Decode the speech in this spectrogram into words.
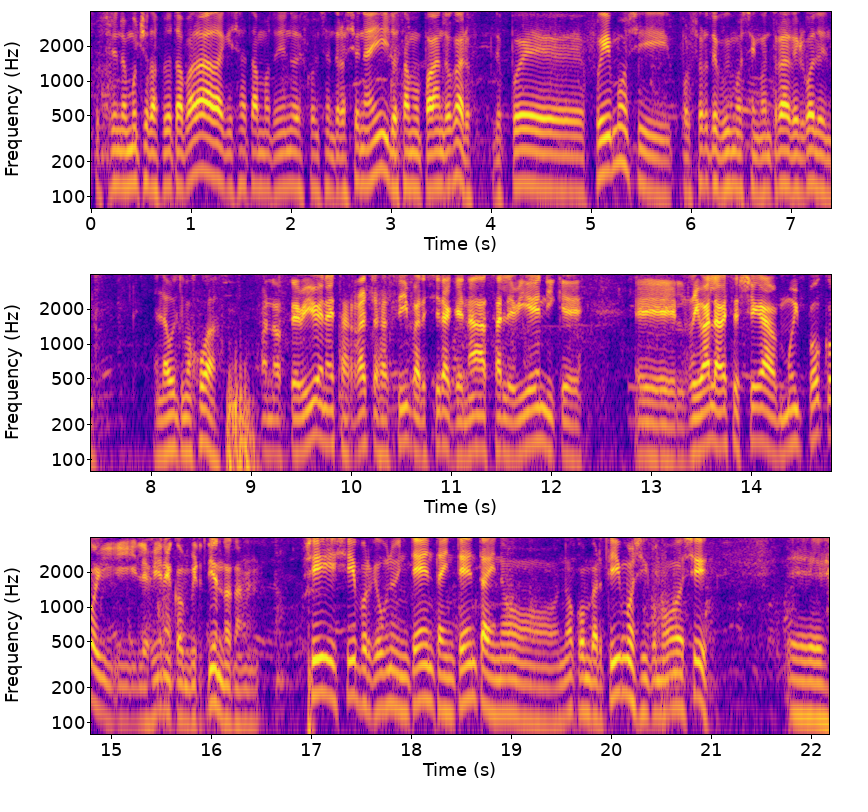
sufriendo mucho las pelotas paradas, quizás estamos teniendo desconcentración ahí y lo estamos pagando caro. Después fuimos y por suerte pudimos encontrar el gol en, la última jugada. Cuando se viven estas rachas así, pareciera que nada sale bien y que eh, el rival a veces llega muy poco y, les viene convirtiendo también. Sí, sí, porque uno intenta, intenta y no, convertimos y como vos decís, eh,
